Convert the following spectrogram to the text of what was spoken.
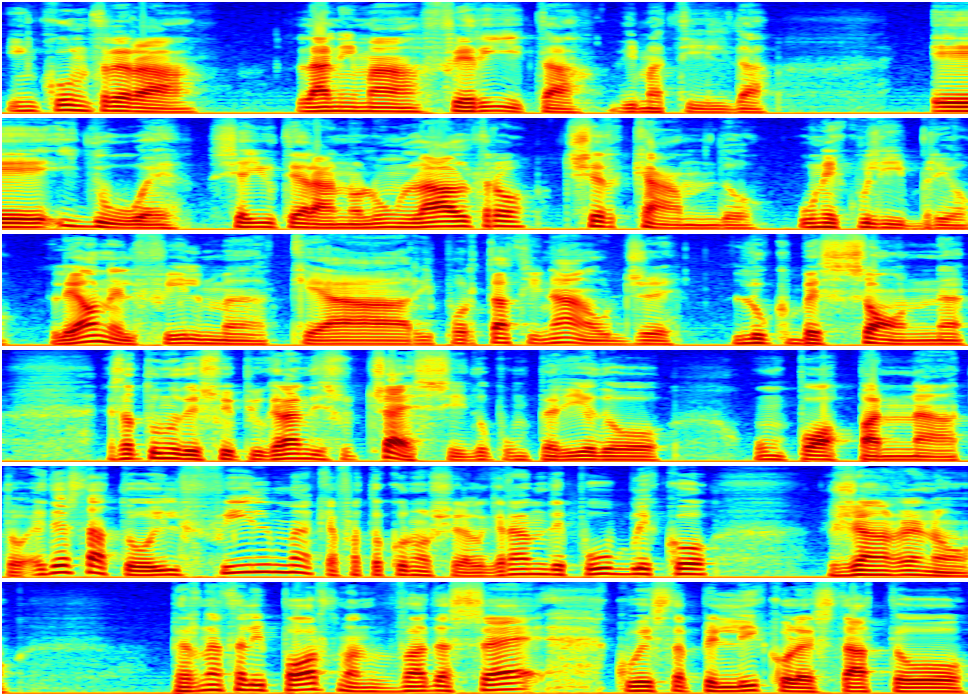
incontrerà l'anima ferita di Matilda e i due si aiuteranno l'un l'altro cercando un equilibrio Leon è il film che ha riportato in auge Luc Besson, è stato uno dei suoi più grandi successi dopo un periodo un po' appannato ed è stato il film che ha fatto conoscere al grande pubblico Jean Reno. Per Natalie Portman va da sé, questa pellicola è stato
